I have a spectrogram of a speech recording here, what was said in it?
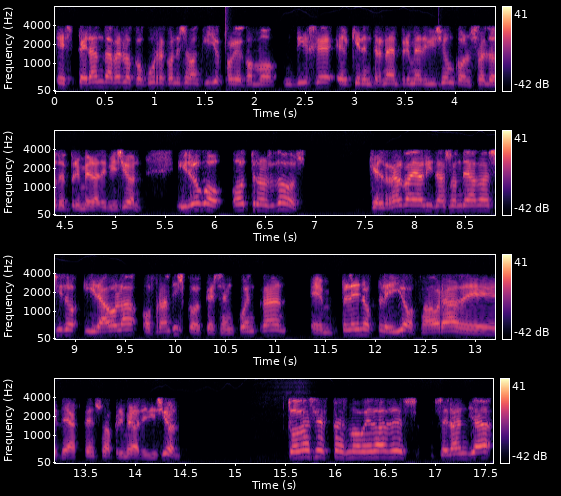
esperando a ver lo que ocurre con ese banquillo, porque como dije, él quiere entrenar en primera división con sueldo de primera división. Y luego otros dos que el Real Valladolid ha sondeado han sido Iraola o Francisco, que se encuentran en pleno playoff ahora de, de ascenso a primera división. Todas estas novedades serán ya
